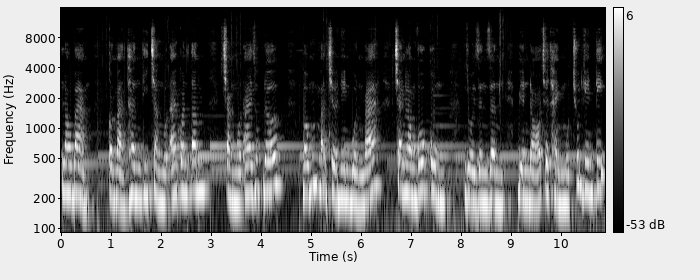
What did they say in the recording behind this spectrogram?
lau bảng, còn bản thân thì chẳng một ai quan tâm, chẳng một ai giúp đỡ. Bỗng bạn trở nên buồn bã, chạnh lòng vô cùng, rồi dần dần biến đó trở thành một chút ghen tị.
